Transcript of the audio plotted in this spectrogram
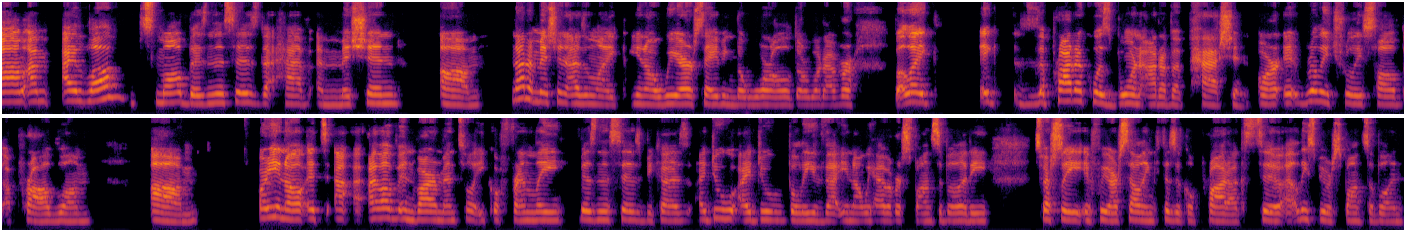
um i'm i love small businesses that have a mission um not a mission as in like you know we are saving the world or whatever but like it, the product was born out of a passion or it really truly solved a problem. Um or you know it's I, I love environmental eco-friendly businesses because i do i do believe that you know we have a responsibility especially if we are selling physical products to at least be responsible in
